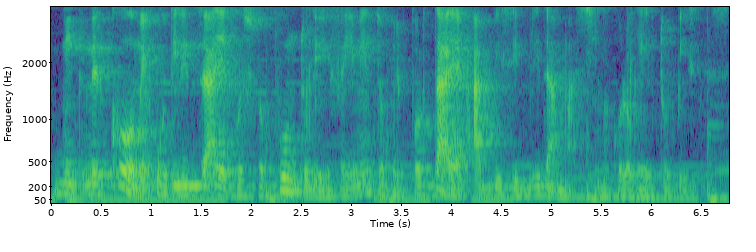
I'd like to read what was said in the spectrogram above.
nel come utilizzare questo punto di riferimento per portare a visibilità massima quello che è il tuo business.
